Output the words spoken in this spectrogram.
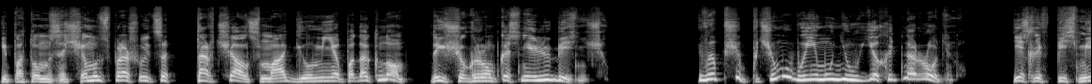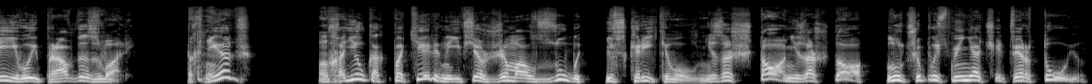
И потом, зачем он, спрашивается, торчал с магией у меня под окном, да еще громко с ней любезничал? И вообще, почему бы ему не уехать на родину, если в письме его и правда звали? Так нет же. Он ходил как потерянный и все сжимал зубы и вскрикивал «Ни за что, ни за что! Лучше пусть меня четвертуют!»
